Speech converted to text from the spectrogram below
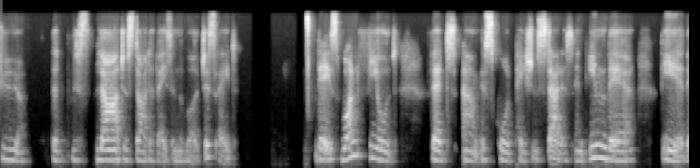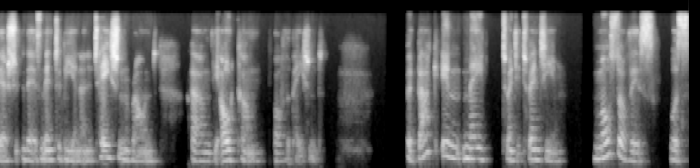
to the, largest database in the world, GISAID, there is one field that um, is called patient status. And in there, the, there there's meant to be an annotation around um, the outcome of the patient. But back in May 2020, most of this was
